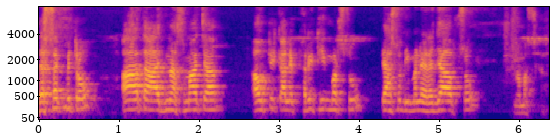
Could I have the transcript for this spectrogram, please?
દર્શક મિત્રો, આ હતા આજના સમાચાર. આવતીકાલે ફરીથી મળશું. ત્યાં સુધી મને રજા આપશો. નમસ્કાર.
